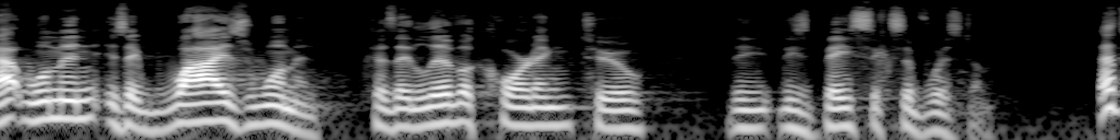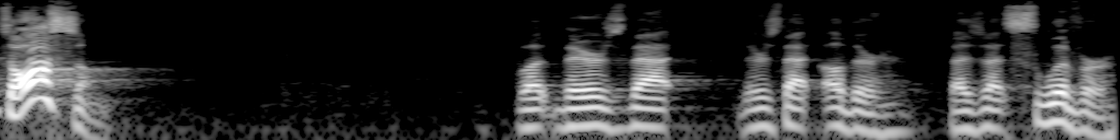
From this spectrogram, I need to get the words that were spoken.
That woman is a wise woman because they live according to the, these basics of wisdom. That's awesome. But there's that, there's that other, there's that sliver.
